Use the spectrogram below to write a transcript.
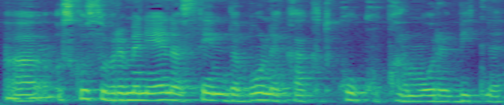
uh, skozi obremenjena s tem, da bo nekako tako, kot mora biti. Ne.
